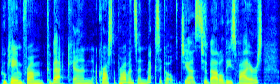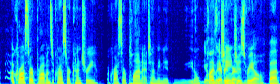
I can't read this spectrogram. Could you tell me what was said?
who came from Quebec and across the province and Mexico to Yes. to battle these fires across our province, across our country, across our planet. I mean, it, you know, was climate change is real, but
